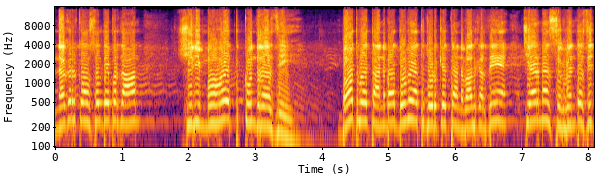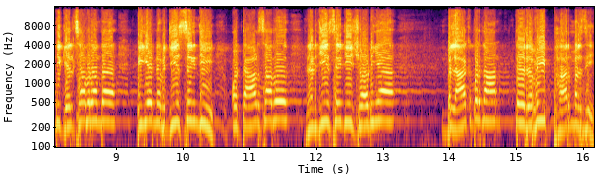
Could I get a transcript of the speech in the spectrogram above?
ਨਗਰ ਕੌਂਸਲ ਦੇ ਪ੍ਰਧਾਨ ਸ਼੍ਰੀ ਮੋਹਿਤ ਕੁੰਦਰਾਜ ਜੀ। ਬਹੁਤ ਬਹੁਤ ਧੰਨਵਾਦ ਦੋਵੇਂ ਹੱਥ ਜੋੜ ਕੇ ਧੰਨਵਾਦ ਕਰਦੇ ਹਾਂ। ਚੇਅਰਮੈਨ ਸੁਖਵਿੰਦਰ ਸਿੰਘ ਜੀ ਗਿੱਲ ਸਾਹਿਬ ਹੋਰਾਂ ਦਾ ਪੀਏ ਨਵਜੀਤ ਸਿੰਘ ਜੀ ਉਟਾਲ ਸਾਹਿਬ ਰਣਜੀਤ ਸਿੰਘ ਜੀ ਛੌੜੀਆਂ ਬਲਾਕ ਪ੍ਰਧਾਨ ਤੇ ਰਵੀ ਫਾਰਮਰ ਜੀ।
